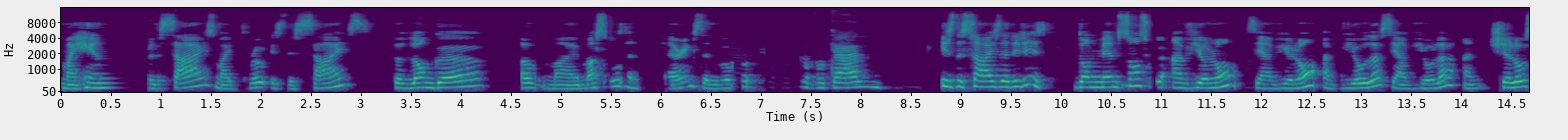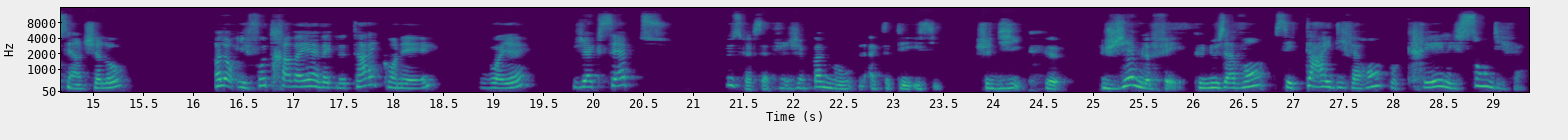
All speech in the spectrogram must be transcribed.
My hands are the size. My throat is the size. The longueur of my muscles and larynx and vocal, vocal is the size that it is. Dans le même sens qu'un violon, c'est un violon, un viola, c'est un viola, un cello, c'est un cello. Alors, il faut travailler avec le taille qu'on est. Vous voyez? J'accepte, plus qu'accepte, j'aime pas le mot accepter ici. Je dis que j'aime le fait que nous avons ces tailles différentes pour créer les sons différents.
